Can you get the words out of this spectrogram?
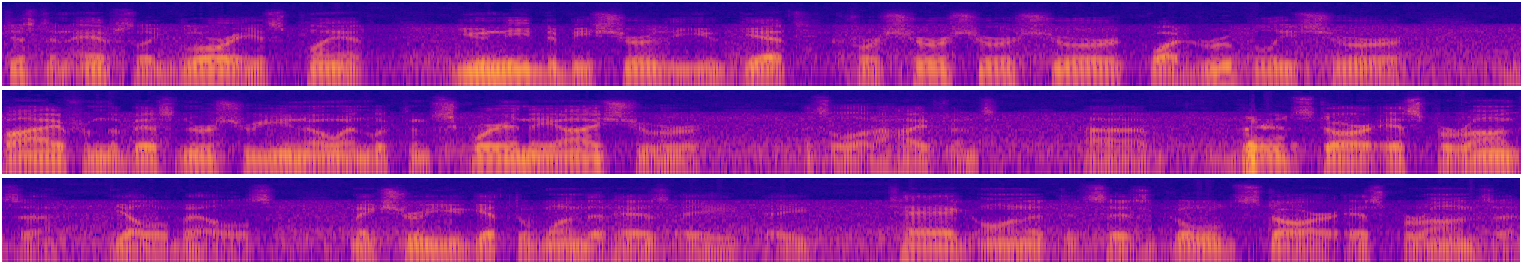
just an absolutely glorious plant. You need to be sure that you get for sure, sure, sure, quadruply sure, buy from the best nursery you know and look them square in the eye. Sure, that's a lot of hyphens. Uh, Gold Star Esperanza yellow bells. Make sure you get the one that has a, a tag on it that says Gold Star Esperanza.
